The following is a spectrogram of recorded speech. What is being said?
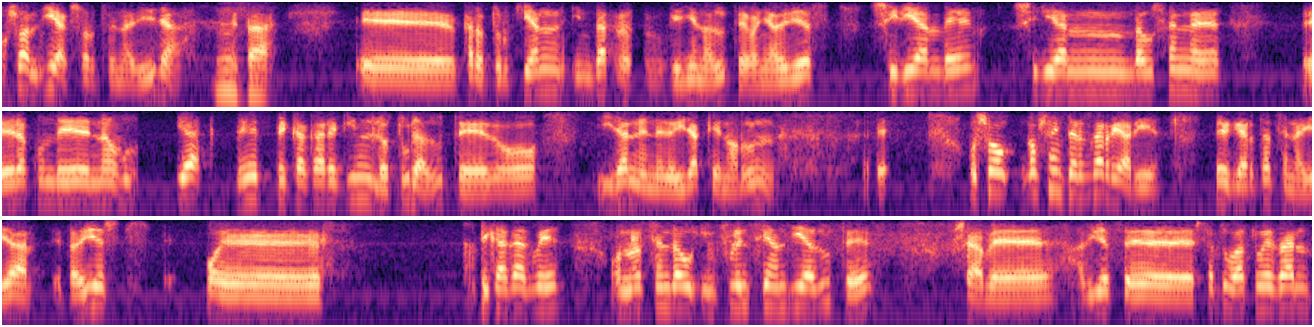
oso handiak sortzen ari dira. Mhm. Eta, e, karo, Turkian indar gehiena dute, baina adibidez, Sirian be, Sirian dauzen e, erakunde nagusiak be PKKarekin lotura dute, edo Iranen edo Iraken orduan. E, oso gauza interesgarriari e, gertatzen ari da. Eta adibidez, e, PKKak be, onartzen dau influentzia handia dute, osea, be, adibidez, e, estatu batuetan,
